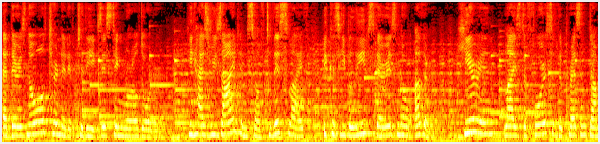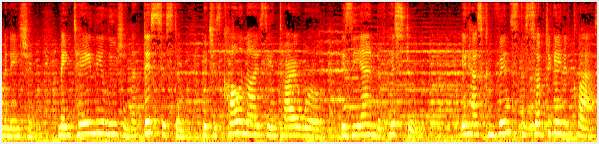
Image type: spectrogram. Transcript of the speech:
that there is no alternative to the existing world order he has resigned himself to this life because he believes there is no other. Herein lies the force of the present domination. Maintain the illusion that this system, which has colonized the entire world, is the end of history. It has convinced the subjugated class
